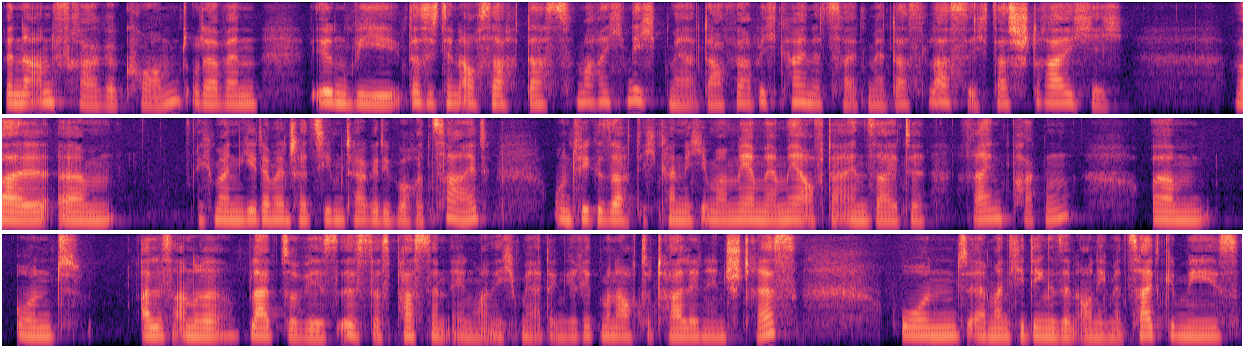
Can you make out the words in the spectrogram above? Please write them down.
wenn eine Anfrage kommt oder wenn irgendwie, dass ich dann auch sage, das mache ich nicht mehr, dafür habe ich keine Zeit mehr, das lasse ich, das streiche ich. Weil ähm, ich meine, jeder Mensch hat sieben Tage die Woche Zeit und wie gesagt, ich kann nicht immer mehr, mehr, mehr auf der einen Seite reinpacken ähm, und alles andere bleibt so, wie es ist. Das passt dann irgendwann nicht mehr. Dann gerät man auch total in den Stress und äh, manche Dinge sind auch nicht mehr zeitgemäß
